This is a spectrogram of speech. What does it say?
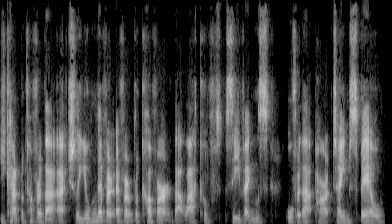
you can't recover that actually. You'll never ever recover that lack of savings over that part time spell.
